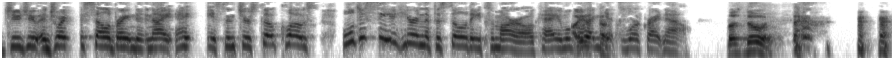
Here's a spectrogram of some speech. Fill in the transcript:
Juju, enjoy celebrating tonight. Hey, since you're so close, we'll just see you here in the facility tomorrow, okay? We'll go oh, yeah. ahead and get to work right now. Let's do it.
